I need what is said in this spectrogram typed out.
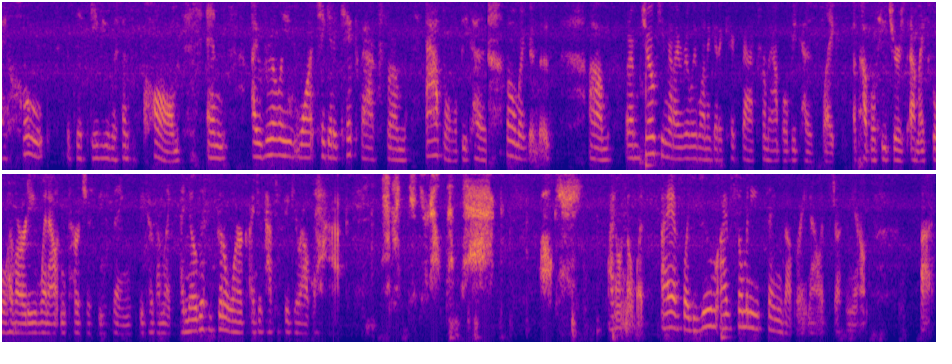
I hope that this gave you a sense of calm. And I really want to get a kickback from Apple because, oh my goodness. Um, but I'm joking that I really want to get a kickback from Apple because like a couple teachers at my school have already went out and purchased these things because I'm like, I know this is going to work. I just have to figure out the hack. And I figured out the hack. Okay. I don't know what's, I have like Zoom. I have so many things up right now. It's stressing me out. But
